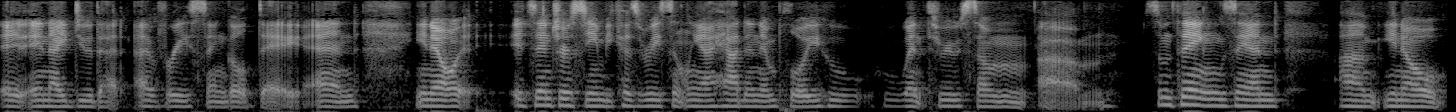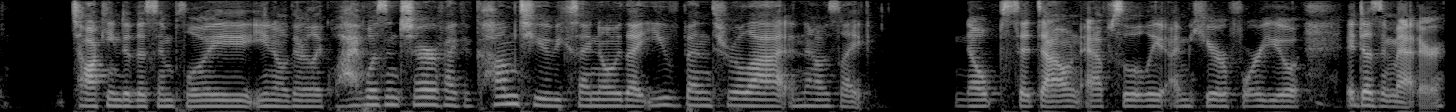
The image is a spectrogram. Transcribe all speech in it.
it, and I do that every single day. And you know, it, it's interesting because recently I had an employee who who went through some um, some things, and um, you know, talking to this employee, you know, they're like, well, I wasn't sure if I could come to you because I know that you've been through a lot. And I was like, nope, sit down. Absolutely. I'm here for you. It doesn't matter,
